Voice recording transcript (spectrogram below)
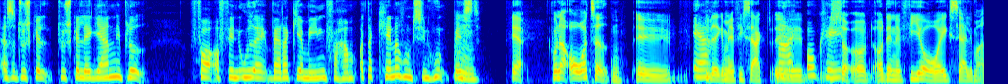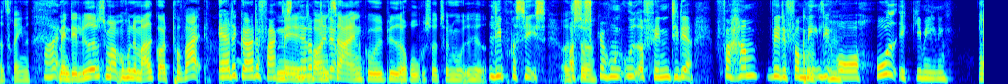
altså du skal, du skal lægge hjernen i blød, for at finde ud af, hvad der giver mening for ham. Og der kender hun sin hund bedst. Mm. Ja. Hun har overtaget den. Øh, ja. Jeg ved ikke, om jeg fik sagt. Nej, øh, okay. så, og, og den er fire år og ikke særlig meget trænet. Nej. Men det lyder det, som om hun er meget godt på vej Ja, det gør det faktisk med netop det der. håndtegn, godbid og ros og tålmodighed. Lige præcis. Og, Og så så- skal hun ud og finde de der. For ham vil det formentlig overhovedet ikke give mening at,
